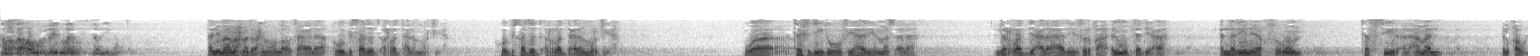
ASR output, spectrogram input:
كما قرروا عبيد وغيره في كتاب الإمام الإمام أحمد رحمه الله تعالى هو بصدد الرد على المرجئة. هو بصدد الرد على المرجئة. وتشديده في هذه المسألة للرد على هذه الفرقة المبتدعة الذين يقصرون تفسير العمل بالقول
